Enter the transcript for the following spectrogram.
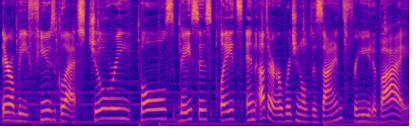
There will be fused glass jewelry, bowls, vases, plates, and other original designs for you to buy.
